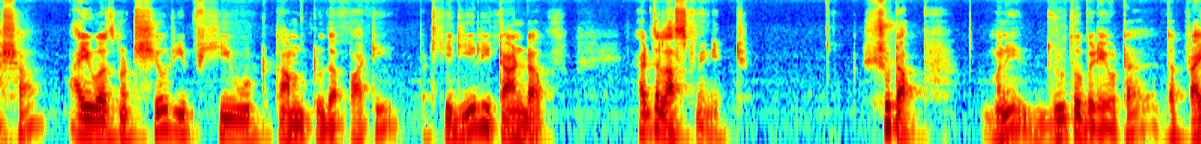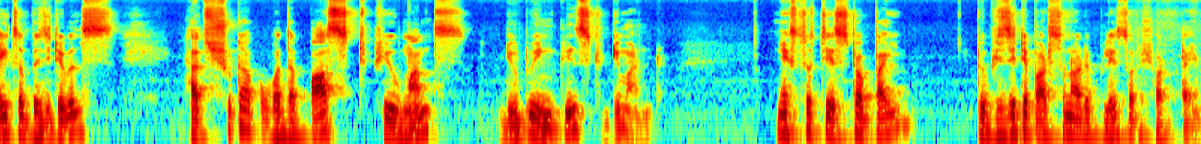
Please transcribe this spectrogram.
আশা I was not sure if he would come to the party but he really turn up at the last minute shoot up মানে দ্রুত বেড়ে ওঠা। The price of vegetables has shot up over the past few months due to increased demand next হচ্ছে stop by to visit a person আর a place or short time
